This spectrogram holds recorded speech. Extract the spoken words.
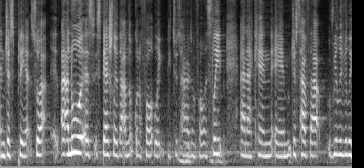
and just pray it. So I, I know especially that I'm not going to fall like be too Mm-hmm. tired and fall asleep, and I can um, just have that really really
